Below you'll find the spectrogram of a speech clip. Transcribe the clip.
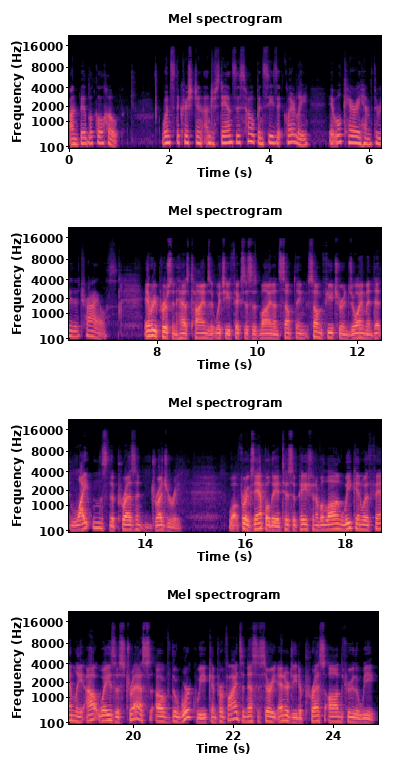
on biblical hope. Once the Christian understands this hope and sees it clearly, it will carry him through the trials. Every person has times at which he fixes his mind on something, some future enjoyment that lightens the present drudgery. Well, for example, the anticipation of a long weekend with family outweighs the stress of the work week and provides the necessary energy to press on through the week.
